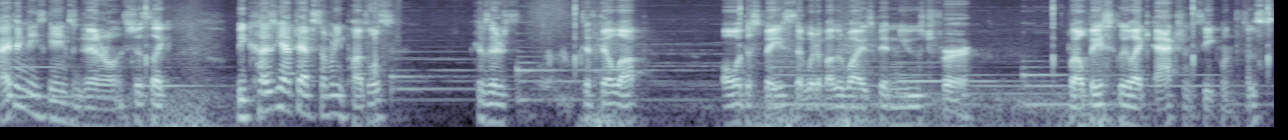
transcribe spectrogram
I think these games in general, it's just like, because you have to have so many puzzles, because there's to fill up all of the space that would have otherwise been used for, well, basically like action sequences,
